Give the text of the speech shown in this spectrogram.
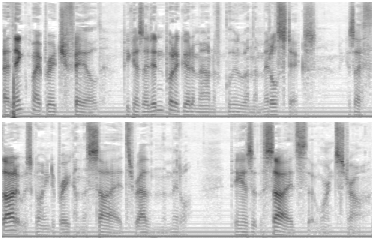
I think my bridge failed because I didn't put a good amount of glue on the middle sticks, because I thought it was going to break on the sides rather than the middle, because at the sides that weren't strong.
